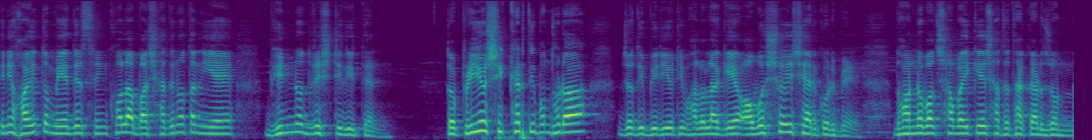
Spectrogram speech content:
তিনি হয়তো মেয়েদের শৃঙ্খলা বা স্বাধীনতা নিয়ে ভিন্ন দৃষ্টি দিতেন। তো প্রিয় শিক্ষার্থী বন্ধুরা, যদি ভিডিওটি ভালো লাগে অবশ্যই শেয়ার করবে। ধন্যবাদ সবাইকে সাথে থাকার জন্য।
